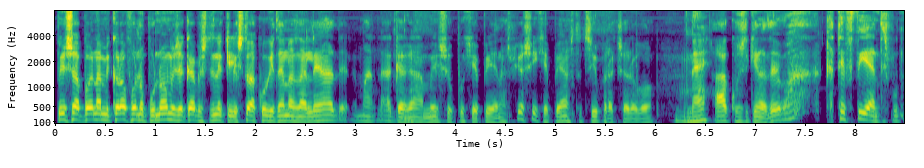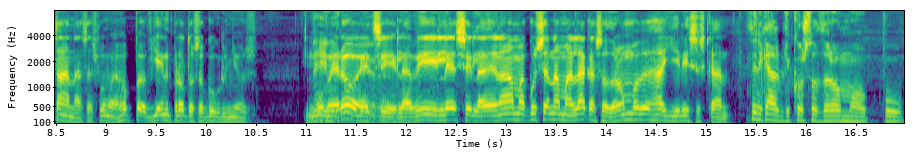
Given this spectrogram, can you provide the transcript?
πίσω από ένα μικρόφωνο που νόμιζε κάποιος ότι είναι κλειστό, ακούγεται ένας να λέει Άντε, μαλάκα, γάμισου που είχε πει ένας. Ποιος είχε πει ένας στο Τσίπρα, ξέρω εγώ. Ναι. Άκουσε και να λέει Κατευθείαν της πουτάνας, ας πούμε. Βγαίνει πρώτος στο Google News. Ναι, Φοβερό έτσι. Δηλαδή, λες, δηλαδή, αν ακούσεις ένα μαλάκα στο δρόμο, δεν θα γυρίσεις καν. Δεν είναι καταπληκτικό στο δρόμο που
